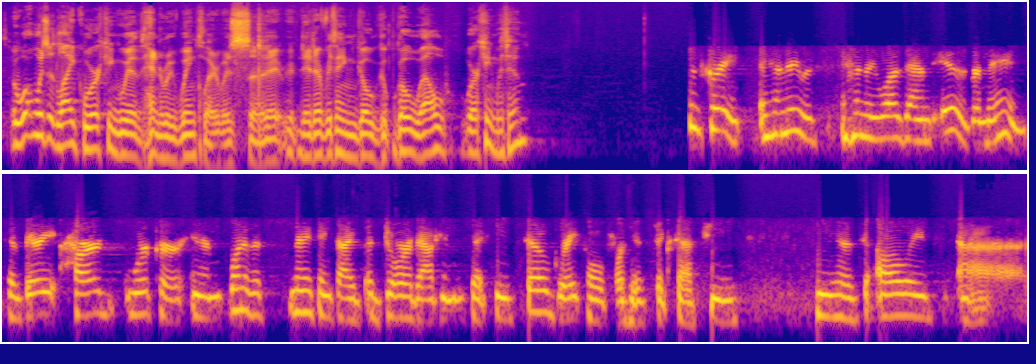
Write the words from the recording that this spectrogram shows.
So what was it like working with Henry Winkler? Was uh, did everything go go well working with him? It was great. Henry was Henry was and is remains a very hard worker. And one of the many things I adore about him is that he's so grateful for his success. He he has always uh,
